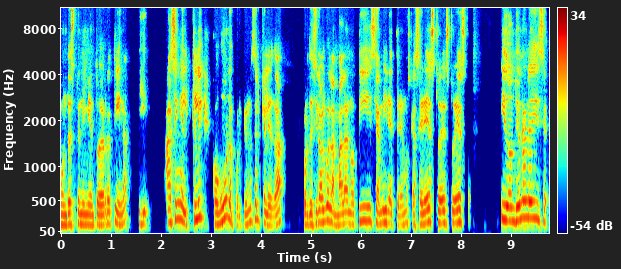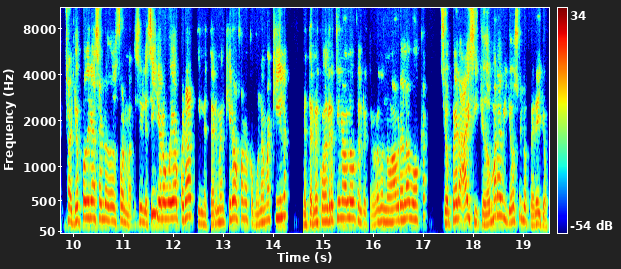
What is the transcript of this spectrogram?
un desprendimiento de retina y hacen el clic con uno, porque uno es el que le da, por decir algo, la mala noticia, mire, tenemos que hacer esto, esto, esto. Y donde uno le dice, o sea, yo podría hacerlo de dos formas, decirle, sí, yo lo voy a operar y meterme en quirófano como una maquila, meterme con el retinólogo, que el retinólogo no abra la boca, se opera, ay, sí, quedó maravilloso y lo operé yo.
